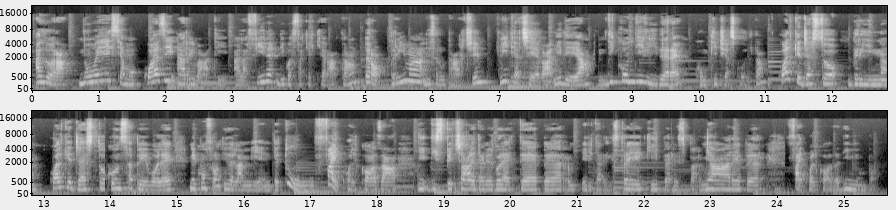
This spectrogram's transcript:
Allora, noi siamo quasi arrivati alla fine di questa chiacchierata, però prima di salutarci mi piaceva l'idea di condividere con chi ci ascolta qualche gesto green, qualche gesto consapevole nei confronti dell'ambiente. Tu fai qualcosa di, di speciale, tra virgolette, per evitare gli sprechi, per risparmiare, per... fai qualcosa, dimmi un po'.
